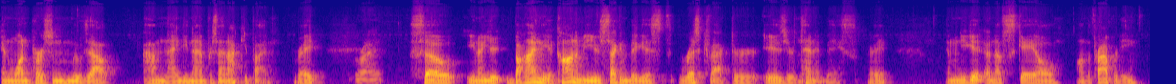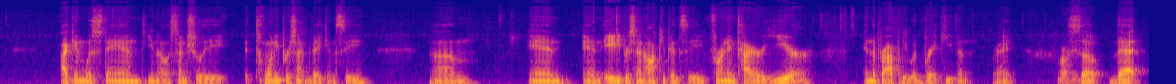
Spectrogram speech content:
and one person moves out, I'm 99% occupied, right? Right. So, you know, you're behind the economy, your second biggest risk factor is your tenant base, right? And when you get enough scale on the property, I can withstand, you know, essentially a 20% vacancy. Um, and and 80% occupancy for an entire year and the property would break even, right? Right. So that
